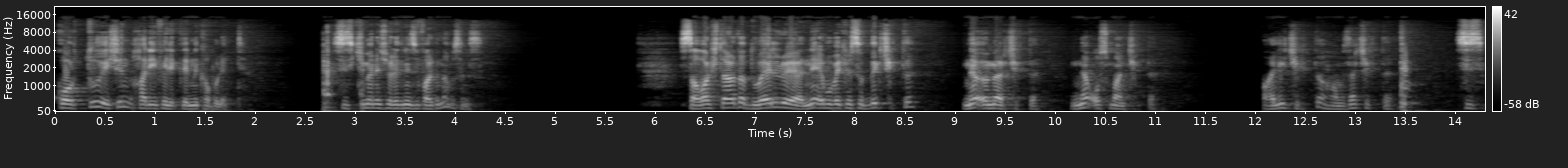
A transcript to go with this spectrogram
Korktuğu için halifeliklerini kabul etti. Siz kime ne söylediğinizin farkında mısınız? Savaşlarda duelloya ne Ebu Bekir Sıddık çıktı, ne Ömer çıktı, ne Osman çıktı. Ali çıktı, Hamza çıktı. Siz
